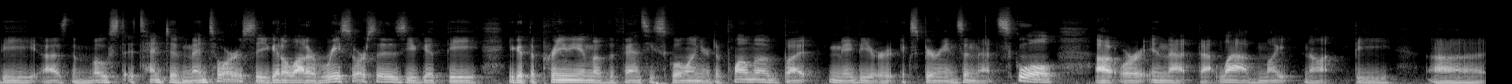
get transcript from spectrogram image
the, as the most attentive mentors. So you get a lot of resources, you get the you get the premium of the fancy school on your diploma, but maybe your experience in that school uh, or in that that lab might not be uh,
